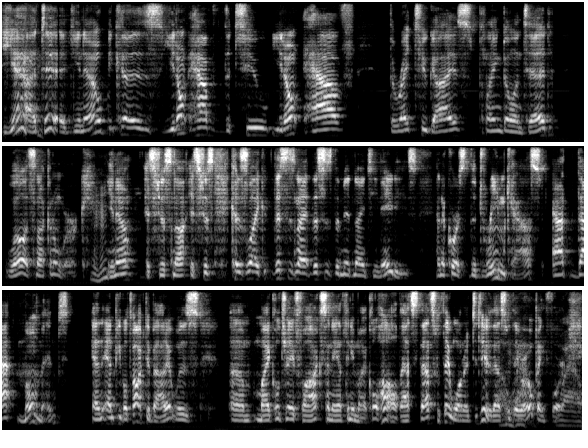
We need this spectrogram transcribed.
Yeah, it did, you know, because you don't have the two, you don't have the right two guys playing Bill and Ted. Well, it's not going to work. Mm-hmm. You know, it's just not, it's just because like this is not, this is the mid 1980s. And of course, the Dreamcast at that moment, and, and people talked about it, was um, Michael J. Fox and Anthony Michael Hall. That's that's what they wanted to do. That's oh, what wow. they were hoping for. Wow.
